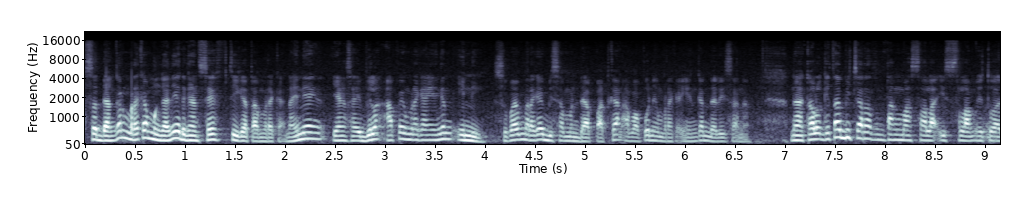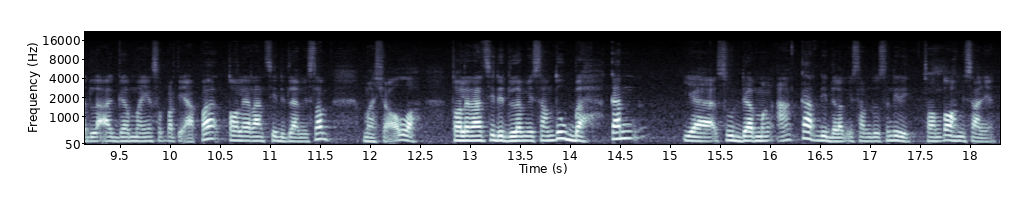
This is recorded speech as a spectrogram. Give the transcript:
Sedangkan mereka menggantinya dengan safety kata mereka. Nah ini yang, yang saya bilang apa yang mereka inginkan? Ini. Supaya mereka bisa mendapatkan apa pun yang mereka inginkan dari sana. Nah kalau kita bicara tentang masalah Islam itu adalah agama yang seperti apa, toleransi di dalam Islam, masya Allah, toleransi di dalam Islam itu bahkan ya sudah mengakar di dalam Islam itu sendiri. Contoh misalnya,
